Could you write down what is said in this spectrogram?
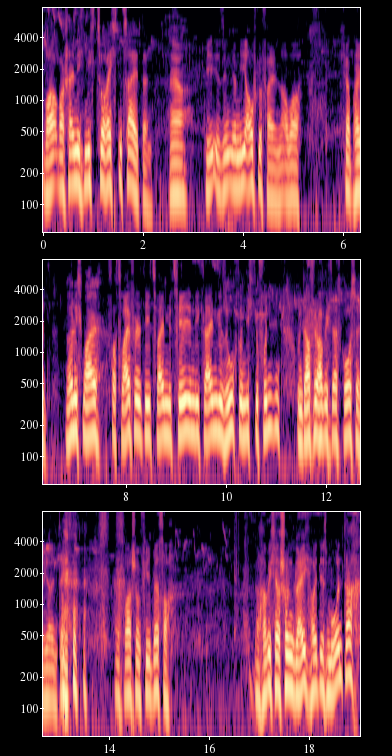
war wahrscheinlich nicht zur rechten Zeit dann. Ja. Die sind mir nie aufgefallen, aber ich habe halt neulich mal verzweifelt die zwei Myzelien, die kleinen gesucht und nicht gefunden und dafür habe ich das große hier entdeckt. Das war schon viel besser. Da habe ich ja schon gleich, heute ist Montag,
